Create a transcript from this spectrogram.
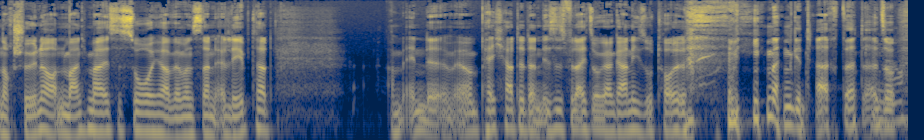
noch schöner. Und manchmal ist es so, ja, wenn man es dann erlebt hat, am Ende, wenn man Pech hatte, dann ist es vielleicht sogar gar nicht so toll, wie man gedacht hat. Also genau.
